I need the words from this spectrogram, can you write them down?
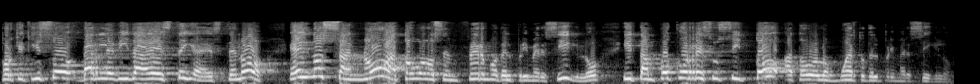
porque quiso darle vida a este y a este no. Él no sanó a todos los enfermos del primer siglo y tampoco resucitó a todos los muertos del primer siglo.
